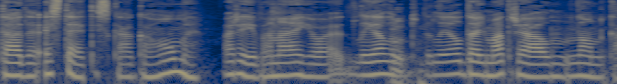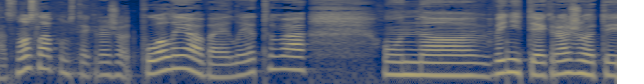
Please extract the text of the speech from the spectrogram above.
tāda estētiskā gaume. Arī, ne, jo liela, liela daļa materiālu nav nekāds noslēpums, tiek ražot Polijā vai Lietuvā. Un, uh, viņi tiek ražoti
